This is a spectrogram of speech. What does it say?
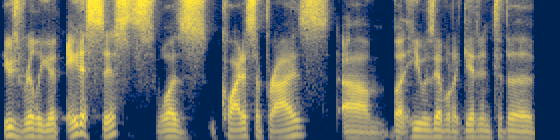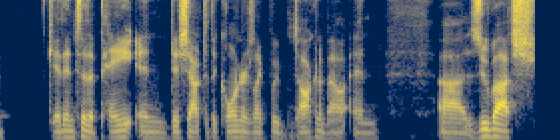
he was really good. Eight assists was quite a surprise, um, but he was able to get into the get into the paint and dish out to the corners like we've been talking about. And uh, Zubac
